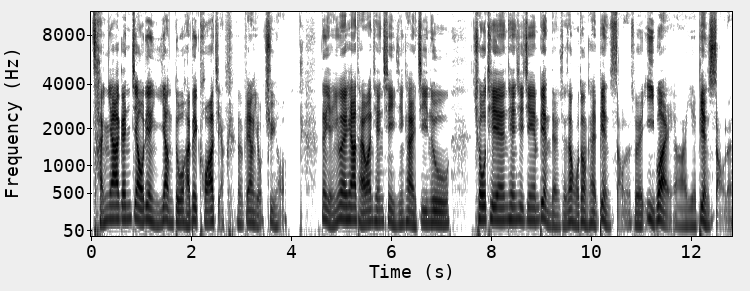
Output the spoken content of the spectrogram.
残压跟教练一样多，还被夸奖，非常有趣哦。那也因为现在台湾天气已经开始进入。秋天天气渐渐变冷，水上活动开始变少了，所以意外啊也变少了。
